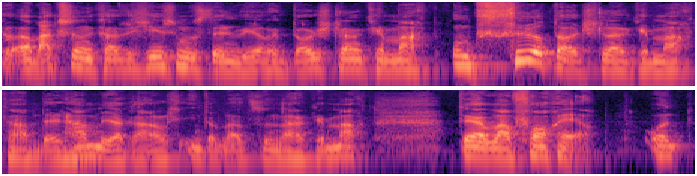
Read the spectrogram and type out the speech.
Erwachsenenkatechismus, den wir in Deutschland gemacht und für Deutschland gemacht haben, den haben wir ja gar nicht international gemacht. Der war vorher. Und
